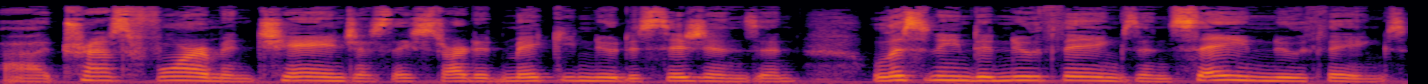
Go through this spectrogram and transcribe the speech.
uh, transform and change as they started making new decisions and listening to new things and saying new things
